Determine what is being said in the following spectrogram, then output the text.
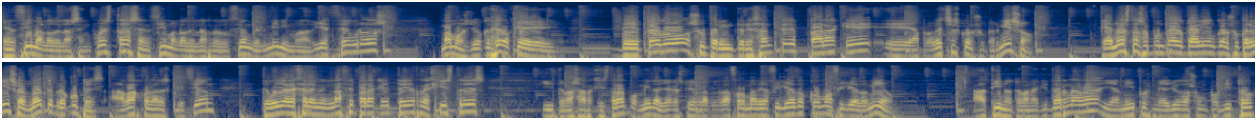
Encima lo de las encuestas, encima lo de la reducción del mínimo a 10 euros. Vamos, yo creo que de todo súper interesante para que eh, aproveches con su permiso. ¿Que no estás apuntado todavía con su permiso? No te preocupes, abajo en la descripción te voy a dejar el enlace para que te registres y te vas a registrar, pues mira, ya que estoy en la plataforma de afiliado como afiliado mío. A ti no te van a quitar nada y a mí pues me ayudas un poquito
